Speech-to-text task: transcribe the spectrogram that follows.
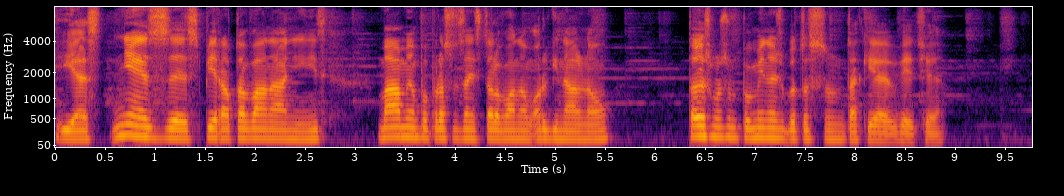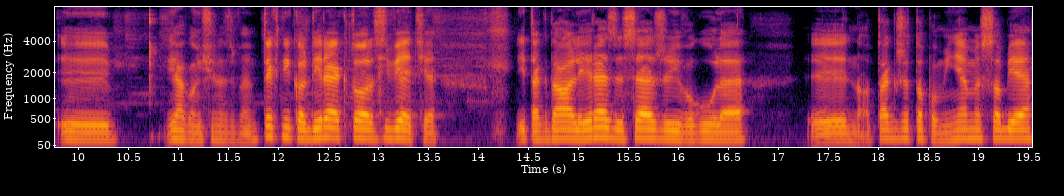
Jest, nie jest spiratowana ani nic. Mam ją po prostu zainstalowaną, oryginalną. To już możemy pominąć, bo to są takie, wiecie. Yy, jak oni się nazywają? Technical Directors, wiecie. I tak dalej. Reżyserzy i w ogóle. Yy, no, także to pominiemy sobie.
